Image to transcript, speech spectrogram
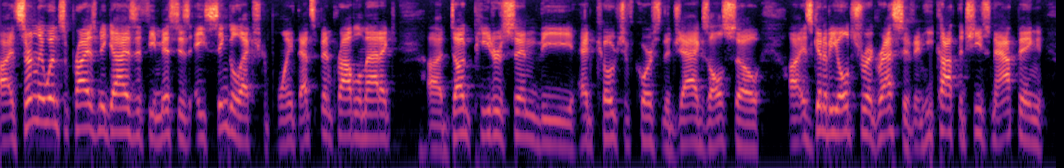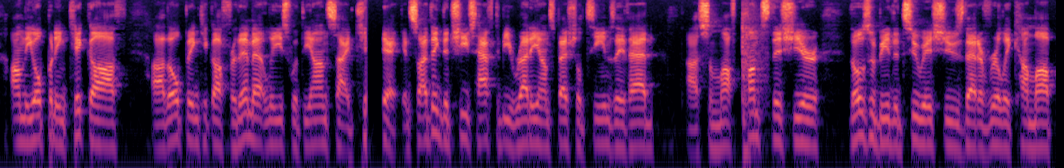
uh, it certainly wouldn't surprise me, guys, if he misses a single extra point. That's been problematic. Uh, Doug Pederson, the head coach, of course, of the Jags, also uh, is going to be ultra aggressive, and he caught the Chiefs napping on the opening kickoff. the opening kickoff for them, at least, with the onside kick. And so I think the Chiefs have to be ready on special teams. They've had uh, some muff punts this year. Those would be the two issues that have really come up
